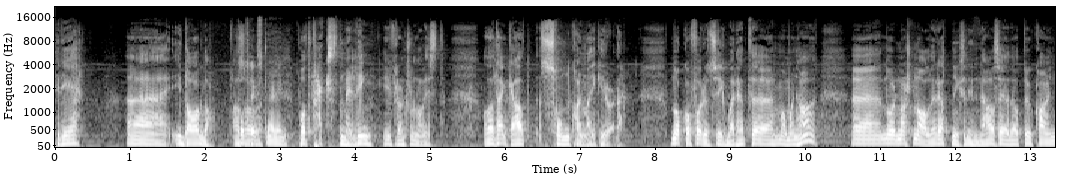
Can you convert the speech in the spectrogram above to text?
tre eh, i dag, da. Altså, på tekstmelding? På tekstmelding fra en journalist. Og da tenker jeg at sånn kan man ikke gjøre det. Noe forutsigbarhet må man ha. Eh, når nasjonale retningslinjer sier at du kan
